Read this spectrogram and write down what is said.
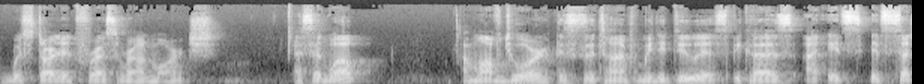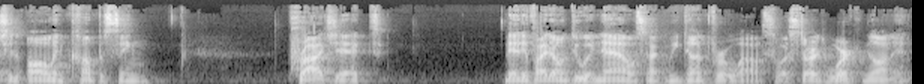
which started for us around March, I said, well, I'm off mm-hmm. tour. This is the time for me to do this because I, it's it's such an all encompassing project that if I don't do it now, it's not going to be done for a while. So I started working on it,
